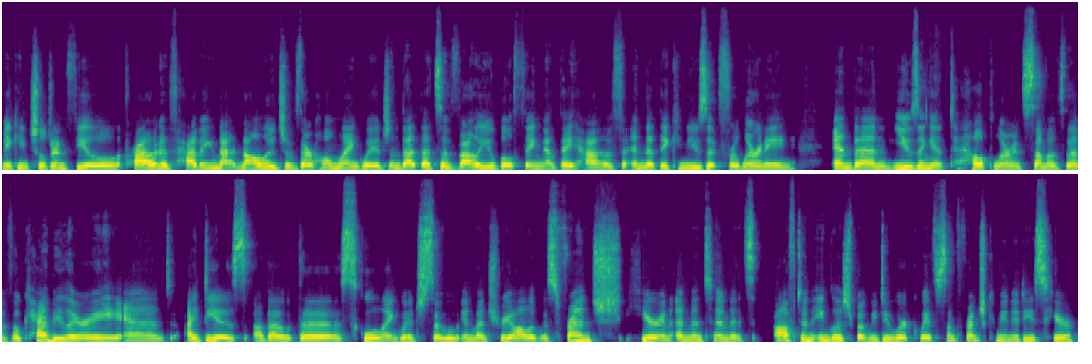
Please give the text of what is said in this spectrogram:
making children feel proud of having that knowledge of their home language and that that's a valuable thing that they have and that they can use it for learning and then using it to help learn some of the vocabulary and ideas about the school language. So in Montreal, it was French. Here in Edmonton, it's often English, but we do work with some French communities here.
